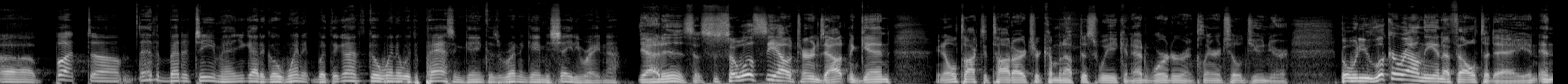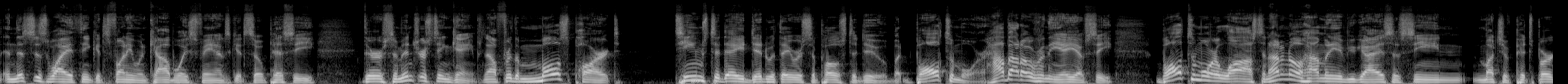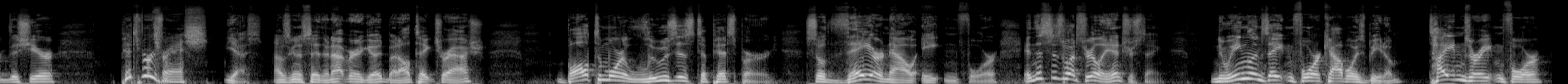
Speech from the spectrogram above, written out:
Uh, but um, they're the better team, man. You got to go win it, but they're gonna have to go win it with the passing game because the running game is shady right now. Yeah, it is. So, so, we'll see how it turns out. And again, you know, we'll talk to Todd Archer coming up this week, and Ed Werder and Clarence Hill Jr. But when you look around the NFL today, and, and, and this is why I think it's funny when Cowboys fans get so pissy, there are some interesting games. Now, for the most part, teams today did what they were supposed to do. But Baltimore, how about over in the AFC? Baltimore lost, and I don't know how many of you guys have seen much of Pittsburgh this year. Pittsburgh trash. Yes, I was going to say they're not very good, but I'll take trash. Baltimore loses to Pittsburgh, so they are now eight and four. And this is what's really interesting: New England's eight and four. Cowboys beat them. Titans are eight and four.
